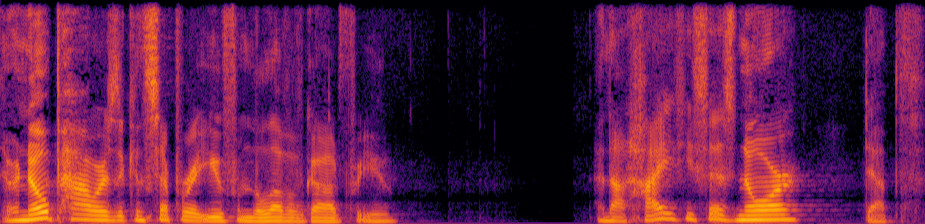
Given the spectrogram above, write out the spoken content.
There are no powers that can separate you from the love of God for you. And not height, he says, nor depth.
